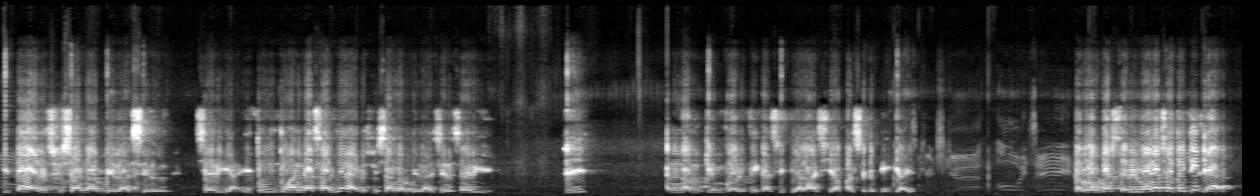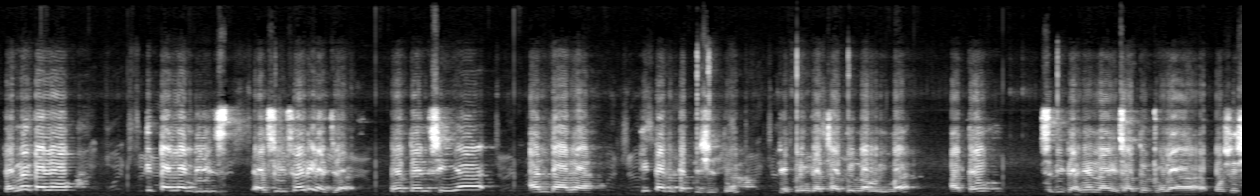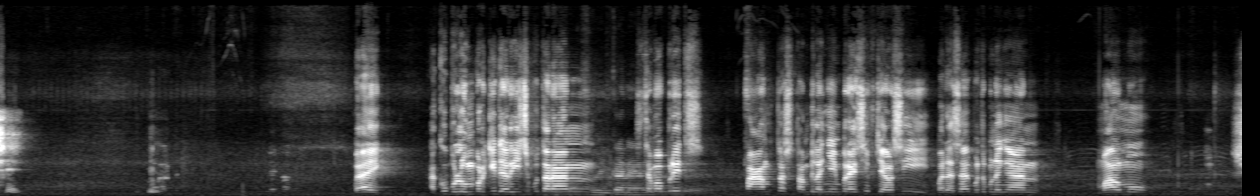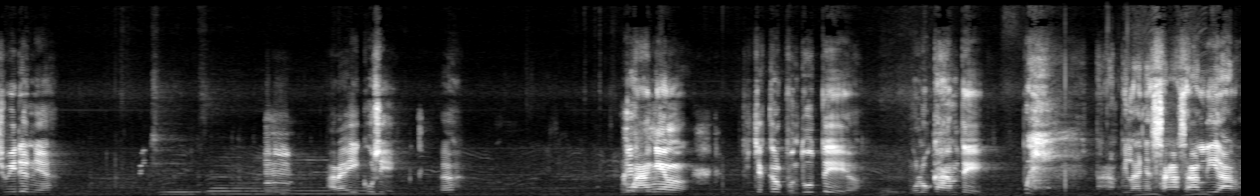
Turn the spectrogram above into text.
kita harus bisa ngambil hasil seri ya. Hitung-hitungan kasarnya harus bisa ngambil hasil seri di 6 game kualifikasi Piala Asia fase ketiga itu. Terlepas dari lolos atau tidak karena kalau kita ngambil hasil seri aja potensinya antara kita tetap di situ di peringkat 165 atau setidaknya naik satu dua posisi Baik, aku belum pergi dari seputaran sama Bridge. Pantas tampilannya impresif Chelsea pada saat bertemu dengan Malmo, Sweden ya. Hmm, area iku sih. Eh. Wangel dicekel buntute ya. Ngulu kante. Wih, tampilannya sangat-sangat liar.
